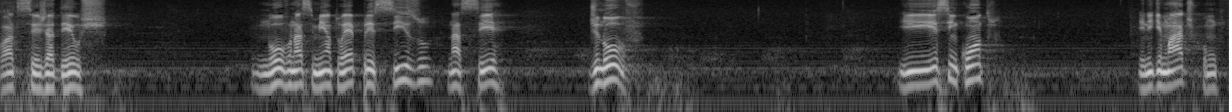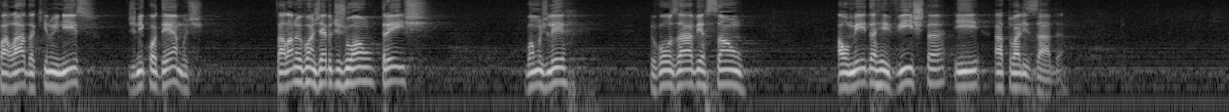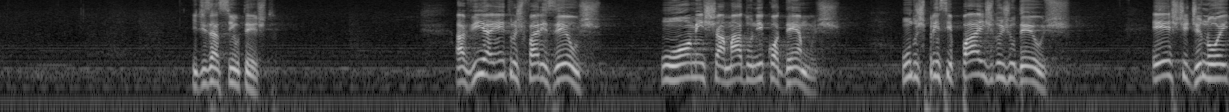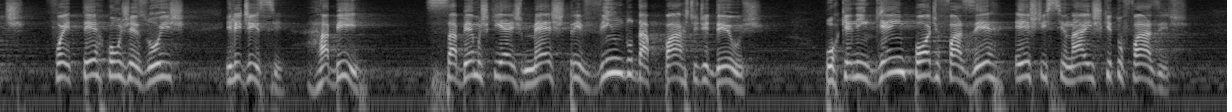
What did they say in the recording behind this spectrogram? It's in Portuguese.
Louvado seja Deus. Um novo nascimento é preciso nascer de novo. E esse encontro enigmático, como falado aqui no início, de Nicodemos, está lá no Evangelho de João 3. Vamos ler. Eu vou usar a versão Almeida Revista e atualizada. E diz assim o texto: Havia entre os fariseus um homem chamado Nicodemos, um dos principais dos judeus. Este de noite foi ter com Jesus e lhe disse: Rabi, sabemos que és mestre vindo da parte de Deus, porque ninguém pode fazer estes sinais que tu fazes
